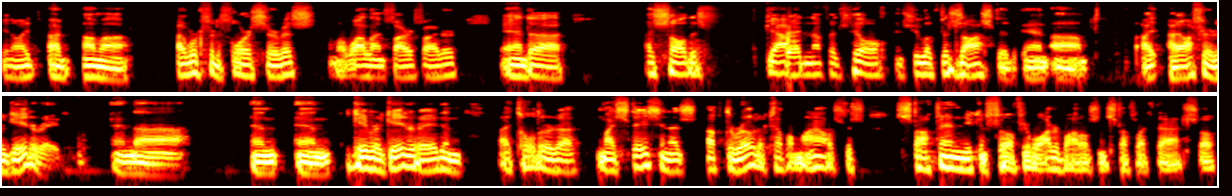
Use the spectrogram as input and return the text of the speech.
you know I, I am a I work for the Forest Service. I'm a wildland firefighter, and uh, I saw this gal heading up a hill, and she looked exhausted, and um, I I offered her a Gatorade, and uh, and and gave her a Gatorade, and I told her to my station is up the road a couple miles. Just stop in. You can fill up your water bottles and stuff like that. So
